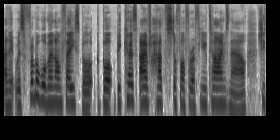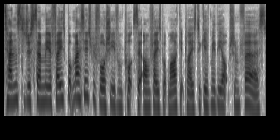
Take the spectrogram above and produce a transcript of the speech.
And it was from a woman on Facebook. But because I've had stuff off her a few times now, she tends to just send me a Facebook message before she even puts it on Facebook Marketplace to give me the option first.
